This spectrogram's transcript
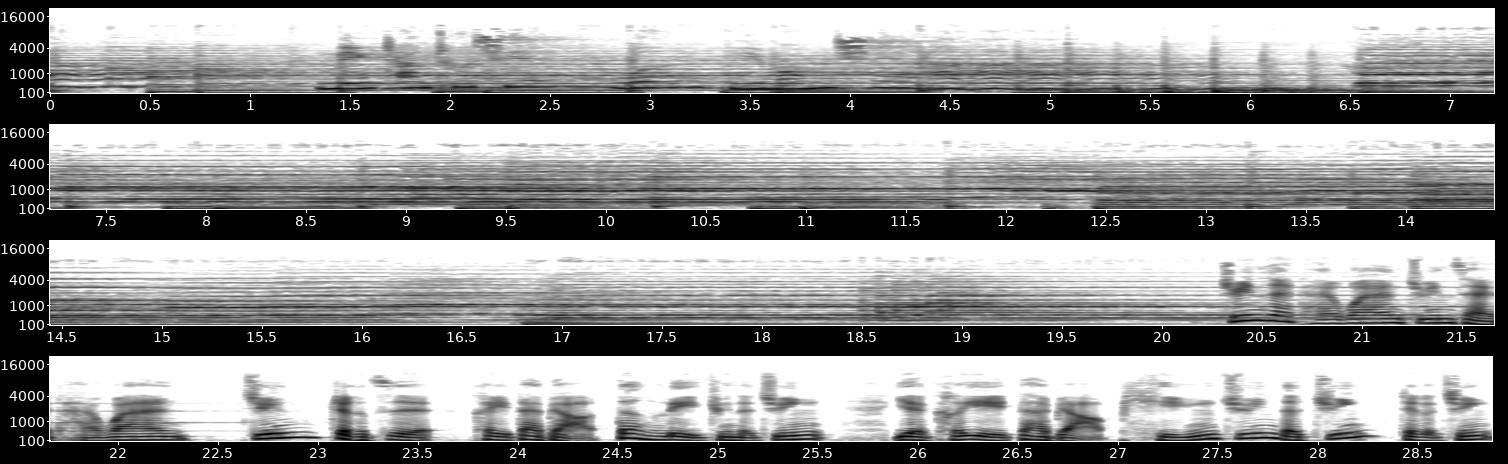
你常出现我的梦想。君在台湾君在台湾。君这个字可以代表邓丽君的君也可以代表平均的均这个均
